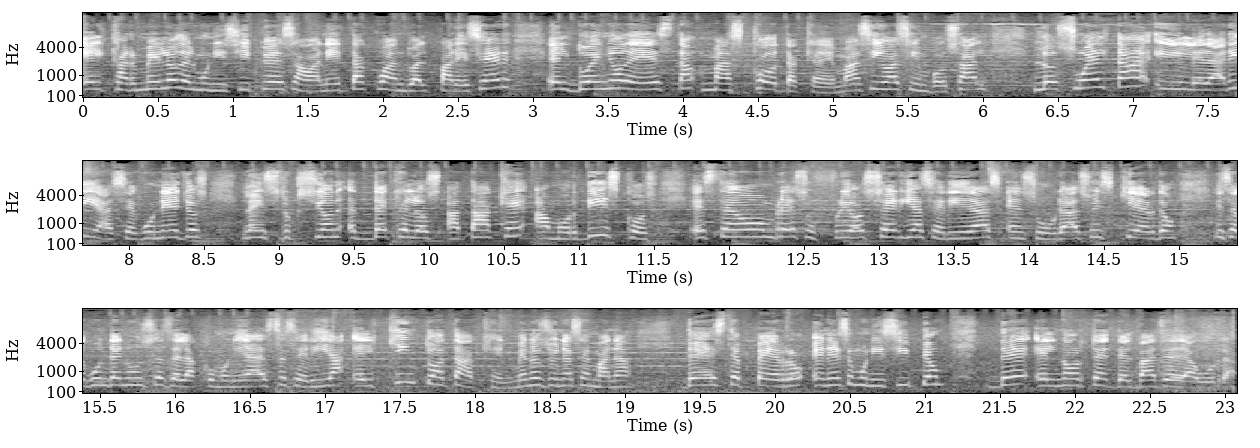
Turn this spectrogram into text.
El Carmelo del municipio de Sabaneta cuando al parecer el dueño de esta mascota, que además iba sin bozal, lo suelta y le daría, según ellos, la instrucción de que los ataque a mordiscos. Este hombre sufrió serias heridas en su brazo izquierdo y según denuncias de la comunidad este sería el quinto ataque en menos de una semana de este perro en ese municipio del norte del Valle de Aburra.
